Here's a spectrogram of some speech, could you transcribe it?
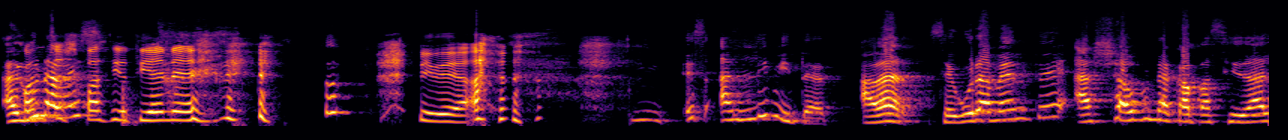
¿Alguna ¿Cuánto espacio tiene? Ni idea. Es unlimited. A ver, seguramente haya una capacidad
